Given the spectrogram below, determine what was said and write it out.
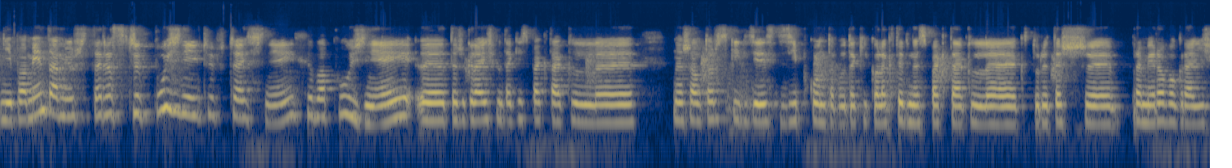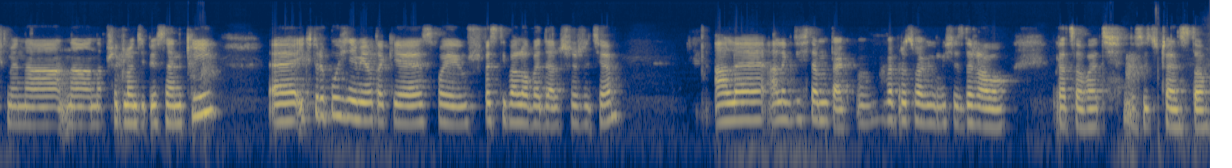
nie pamiętam już teraz, czy później, czy wcześniej, chyba później, e, też graliśmy taki spektakl e, nasz autorski, gdzie jest Zipkun. To był taki kolektywny spektakl, który też premierowo graliśmy na, na, na przeglądzie piosenki i który później miał takie swoje już festiwalowe dalsze życie ale, ale gdzieś tam tak, we Wrocławiu mi się zdarzało pracować dosyć często.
